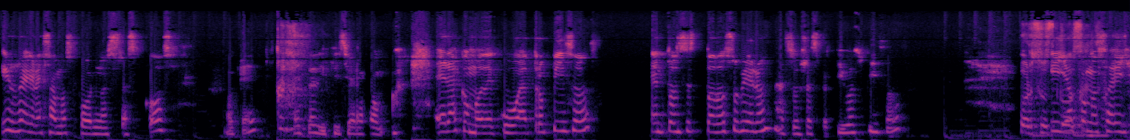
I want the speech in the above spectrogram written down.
y regresamos por nuestras cosas, ¿ok? Este edificio era como, era como de cuatro pisos entonces todos subieron a sus respectivos pisos. Por sus y cosas. yo como soy,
